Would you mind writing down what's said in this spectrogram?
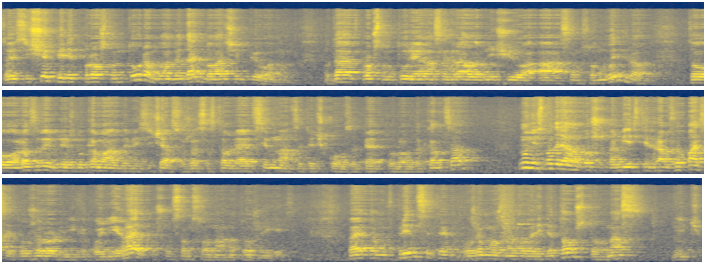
То есть еще перед прошлым туром Благодать была чемпионом. Вот как в прошлом туре она сыграла в ничью, а Самсон выиграл, то разрыв между командами сейчас уже составляет 17 очков за 5 туров до конца. Ну, несмотря на то, что там есть игра в запасе, это уже роли никакой не играет, потому что у Самсона она тоже есть. Поэтому, в принципе, уже можно говорить о том, что у нас ничего.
